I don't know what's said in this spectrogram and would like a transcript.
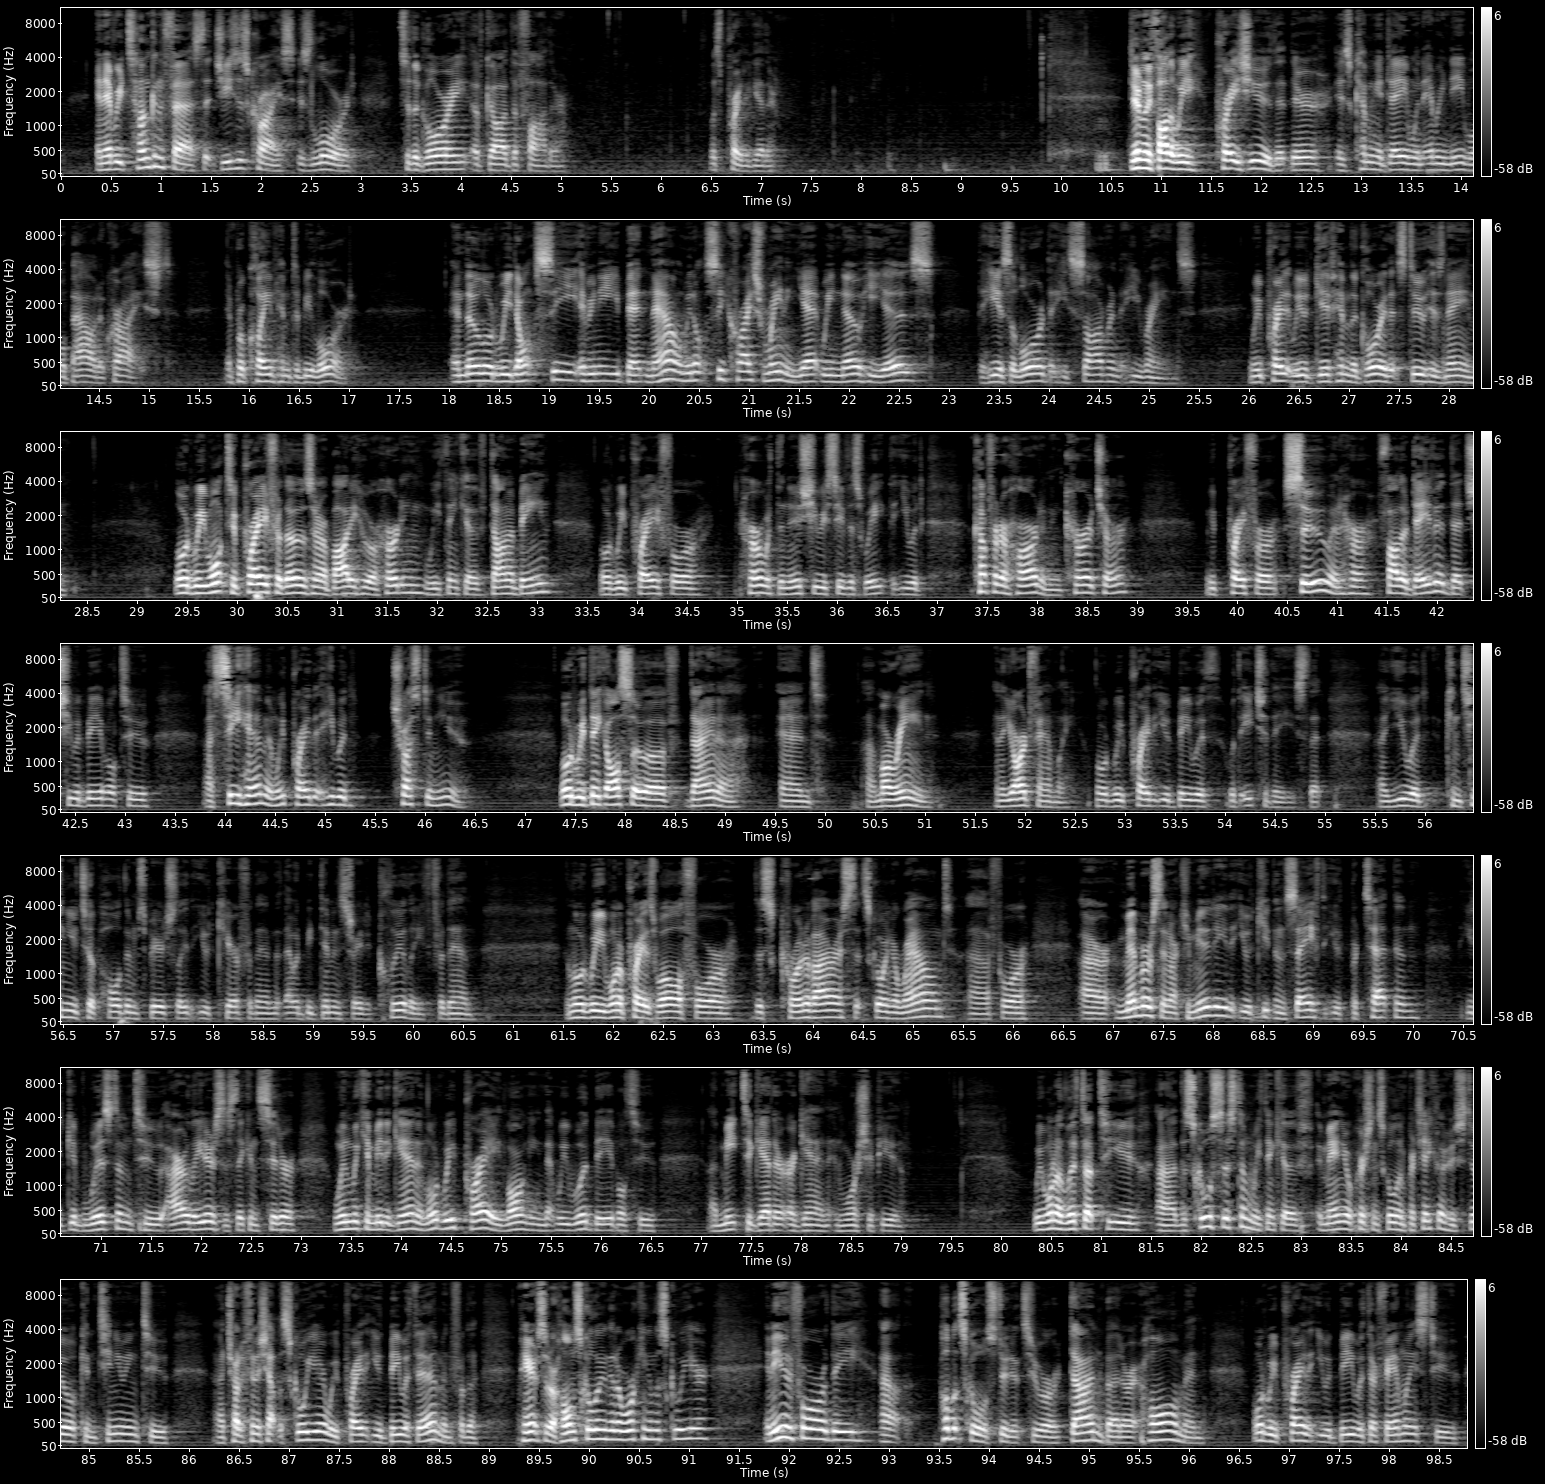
and every tongue confess that Jesus Christ is Lord to the glory of God the Father. Let's pray together. Dear Heavenly Father, we praise you that there is coming a day when every knee will bow to Christ and proclaim him to be Lord. And though, Lord, we don't see every knee bent now and we don't see Christ reigning, yet we know he is, that he is the Lord, that he's sovereign, that he reigns. And we pray that we would give him the glory that's due his name. Lord, we want to pray for those in our body who are hurting. We think of Donna Bean. Lord, we pray for her with the news she received this week, that you would comfort her heart and encourage her. We pray for Sue and her father David, that she would be able to uh, see him, and we pray that he would trust in you. Lord, we think also of Diana and uh, Maureen and the Yard family. Lord, we pray that you'd be with, with each of these, that uh, you would continue to uphold them spiritually, that you would care for them, that that would be demonstrated clearly for them. And Lord, we want to pray as well for this coronavirus that's going around, uh, for our members in our community, that you would keep them safe, that you would protect them, that you'd give wisdom to our leaders as they consider when we can meet again. And Lord, we pray, longing that we would be able to uh, meet together again and worship you. We want to lift up to you uh, the school system. We think of Emmanuel Christian School in particular, who's still continuing to uh, try to finish out the school year. We pray that you'd be with them and for the parents that are homeschooling that are working on the school year, and even for the uh, public school students who are done but are at home. And Lord, we pray that you would be with their families to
